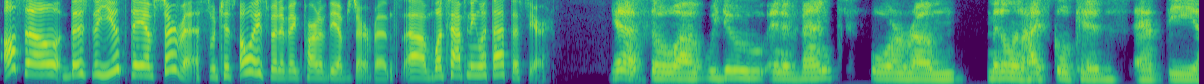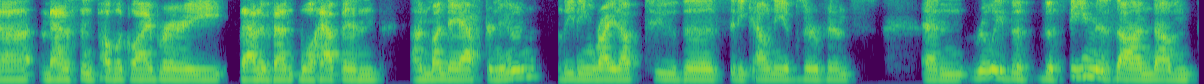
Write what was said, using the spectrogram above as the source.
Also, there's the Youth Day of Service, which has always been a big part of the observance. Um, what's happening with that this year? Yeah, so uh, we do an event for um, middle and high school kids at the uh, Madison Public Library. That event will happen on Monday afternoon, leading right up to the city county observance. And really, the, the theme is on um,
